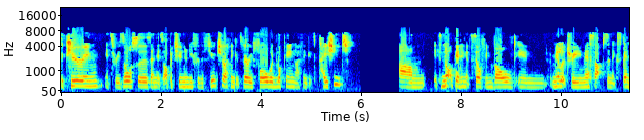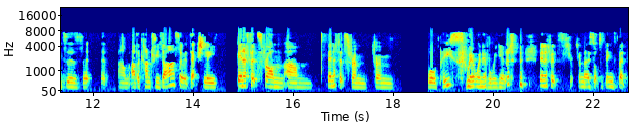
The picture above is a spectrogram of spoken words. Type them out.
securing its resources and its opportunity for the future. I think it's very forward looking. I think it's patient. Um, it's not getting itself involved in military mess ups and expenses that, that um, other countries are. So it's actually benefits from um, benefits from from world peace whenever we get it, benefits from those sorts of things, but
